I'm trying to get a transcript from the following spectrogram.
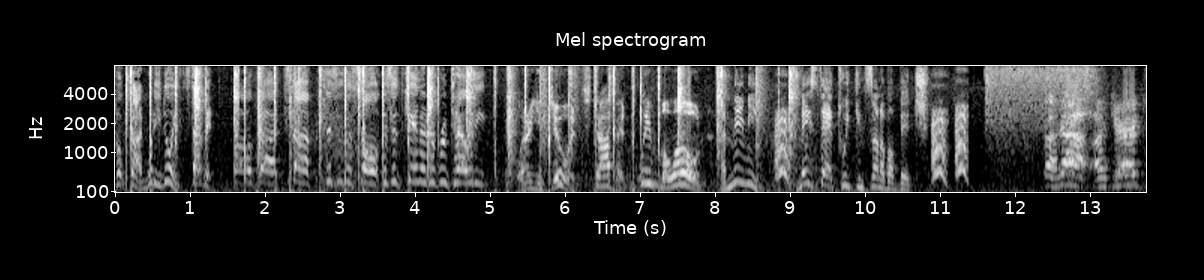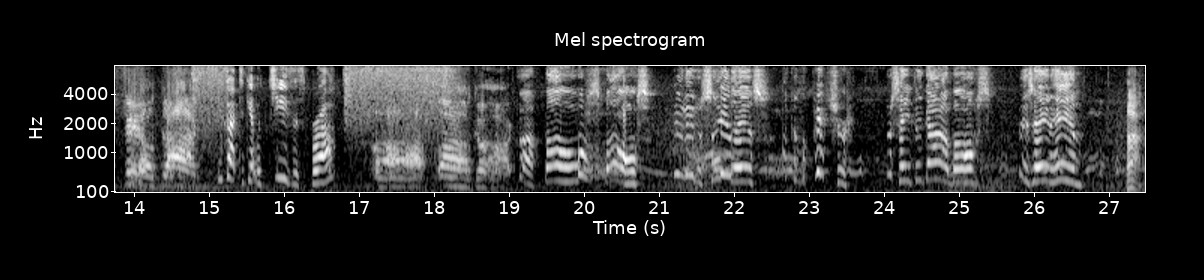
Oh God, what are you doing? Stop it! Oh God, stop! This is assault. This is janitor brutality. What are you doing? Stop it! Leave him alone. And Mimi, mace that tweaking son of a bitch. I got. I can't feel God. You got to get with Jesus, bruh. Oh, oh God. Ah, boss, boss, you didn't see this. Look at the picture. This ain't the guy, boss. This ain't him. Ah,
